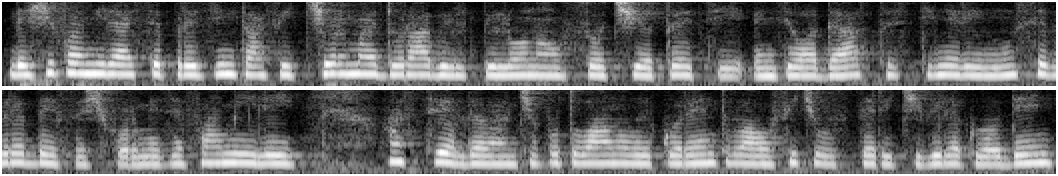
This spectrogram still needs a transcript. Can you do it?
Deși familia se prezintă a fi cel mai durabil pilon al societății, în ziua de astăzi tinerii nu se grăbesc să-și formeze familii. Astfel, de la începutul anului curent, la oficiul stării civile Glodeni,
